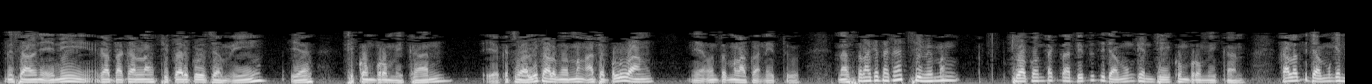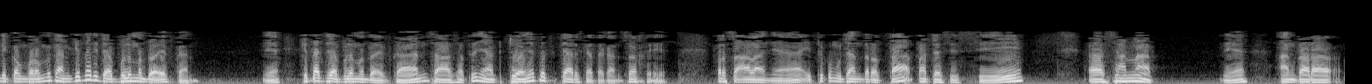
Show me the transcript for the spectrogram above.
Misalnya ini katakanlah ditarikul jam'i ya, dikompromikan ya kecuali kalau memang ada peluang ya untuk melakukan itu. Nah, setelah kita kaji memang dua konteks tadi itu tidak mungkin dikompromikan. Kalau tidak mungkin dikompromikan, kita tidak boleh mendoifkan. Ya, kita tidak boleh mendoifkan. Salah satunya, keduanya tetap harus katakan sahih. Persoalannya itu kemudian terletak pada sisi uh, sanat, ya, antara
